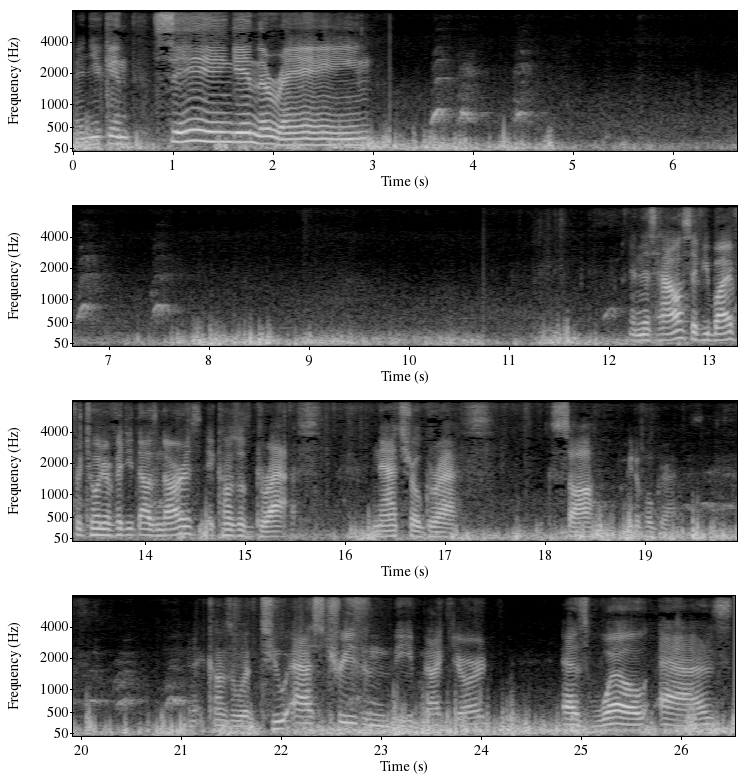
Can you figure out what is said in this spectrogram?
And you can sing in the rain. In this house, if you buy it for $250,000, it comes with grass. Natural grass. Soft, beautiful grass. Comes with two ash trees in the backyard, as well as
